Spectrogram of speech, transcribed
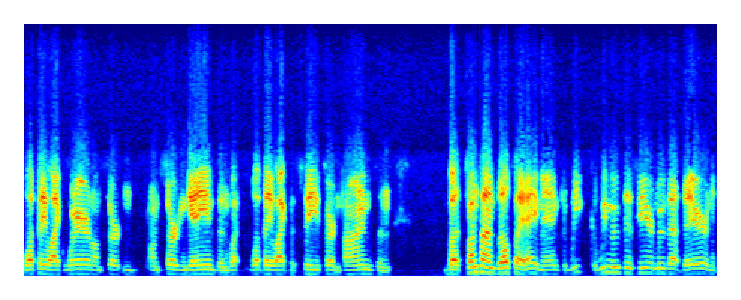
what they like wearing on certain on certain games and what what they like to see certain times and but sometimes they'll say hey man could we could we move this here and move that there and if,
